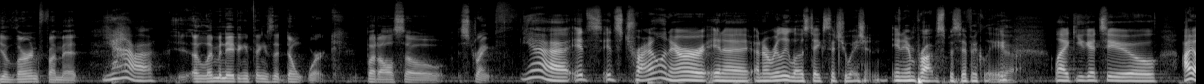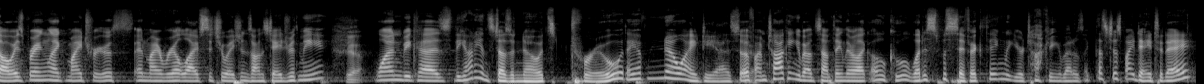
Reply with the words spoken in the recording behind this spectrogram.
you learn from it Yeah. eliminating things that don't work but also strength Yeah, it's it's trial and error in a in a really low stakes situation in improv specifically. Yeah. Like you get to I always bring like my truth and my real life situations on stage with me. Yeah. One because the audience doesn't know it's true. They have no idea. So if I'm talking about something they're like, "Oh, cool. What a specific thing that you're talking about?" I was like, "That's just my day today."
